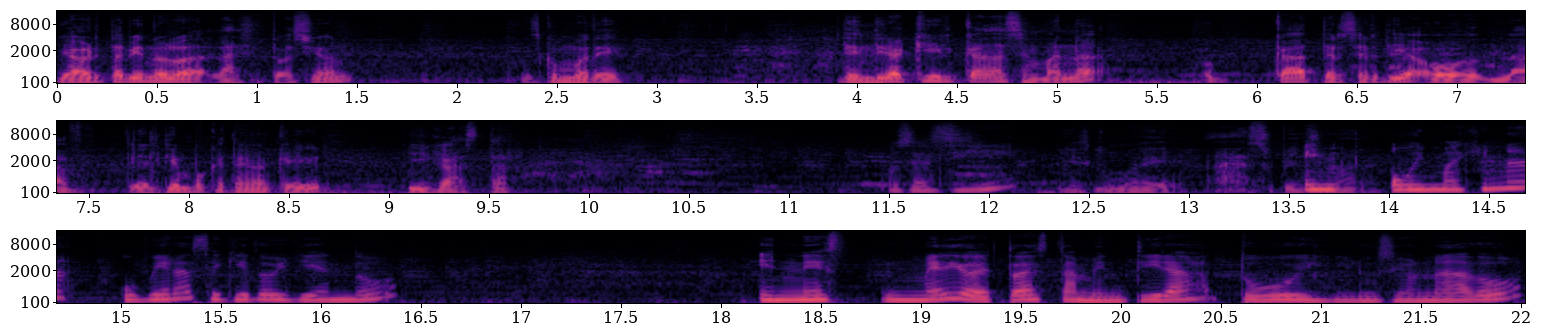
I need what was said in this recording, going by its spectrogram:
Y ahorita viendo la, situación, es como de, tendría que ir cada semana, o cada tercer día, o la- el tiempo que tenga que ir y gastar. O sea, sí. Y es como de, ah, su pinche madre. o imagina, hubiera seguido yendo en, es- en medio de toda esta mentira, tú ilusionado,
